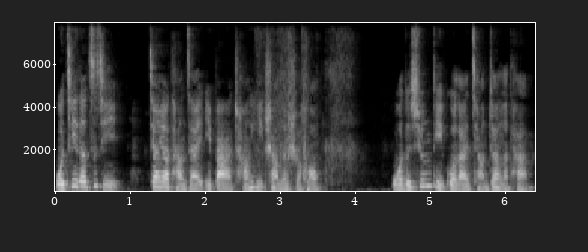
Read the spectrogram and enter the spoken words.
我记得自己将要躺在一把长椅上的时候，我的兄弟过来抢占了它。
